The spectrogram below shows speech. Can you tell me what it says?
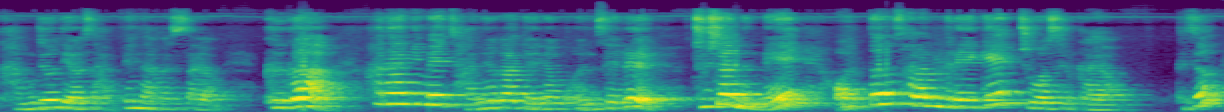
강조되어서 앞에 나갔어요. 그가 하나님의 자녀가 되는 권세를 주셨는데 어떤 사람 사람들에게 주었을까요? 그죠?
